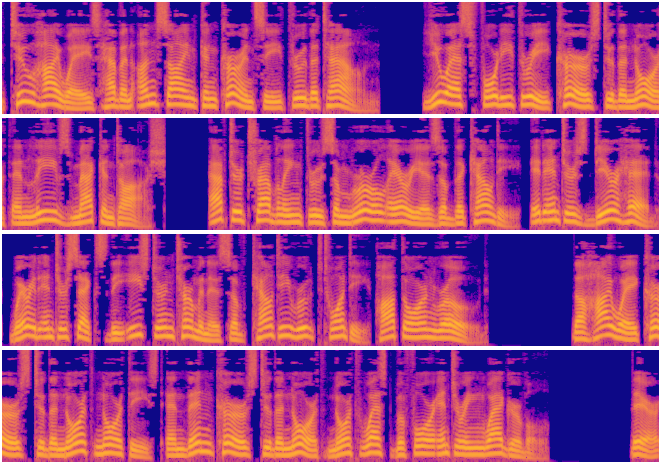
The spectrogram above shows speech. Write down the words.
two highways have an unsigned concurrency through the town. US 43 curves to the north and leaves McIntosh. After traveling through some rural areas of the county, it enters Deer Head, where it intersects the eastern terminus of County Route 20 Hawthorne Road. The highway curves to the north-northeast and then curves to the north-northwest before entering Wagarville. There,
